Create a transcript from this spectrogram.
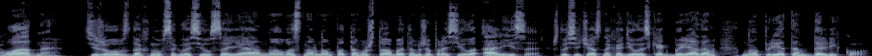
«Ладно», — тяжело вздохнув, согласился я, но в основном потому, что об этом же просила Алиса, что сейчас находилась как бы рядом, но при этом далеко.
